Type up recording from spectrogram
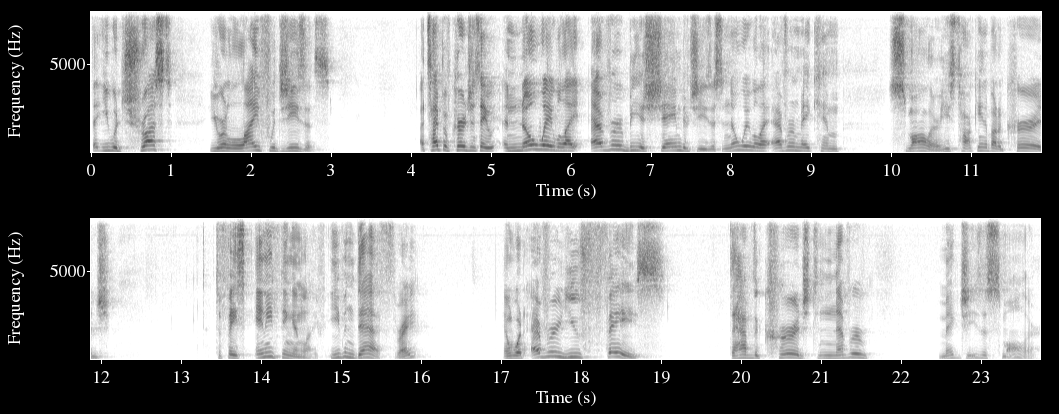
that you would trust your life with Jesus. A type of courage and say, in no way will I ever be ashamed of Jesus. In no way will I ever make him smaller. He's talking about a courage to face anything in life, even death, right? And whatever you face, to have the courage to never make Jesus smaller.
